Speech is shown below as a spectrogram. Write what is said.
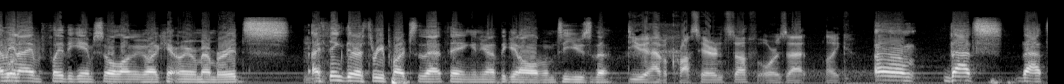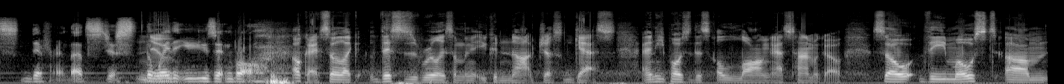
I mean, I've played the game so long ago, I can't really remember. It's. I think there are three parts to that thing, and you have to get all of them to use the. Do you have a crosshair and stuff, or is that like Um, that's that's different. That's just the New. way that you use it in Brawl. Okay, so like this is really something that you could not just guess, and he posted this a long ass time ago. So the most um,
